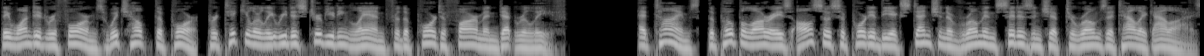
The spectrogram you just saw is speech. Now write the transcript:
they wanted reforms which helped the poor, particularly redistributing land for the poor to farm and debt relief. At times, the populares also supported the extension of Roman citizenship to Rome's Italic allies.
